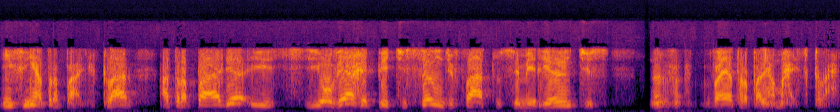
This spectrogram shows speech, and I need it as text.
Enfim, atrapalha. Claro, atrapalha e se houver repetição de fatos semelhantes, né, vai atrapalhar mais, claro.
